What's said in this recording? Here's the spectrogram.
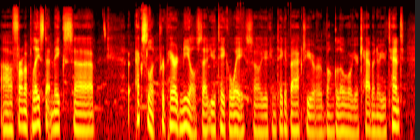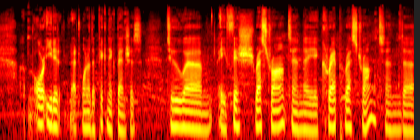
uh, from a place that makes uh, excellent prepared meals that you take away. So you can take it back to your bungalow or your cabin or your tent or eat it at one of the picnic benches. To um, a fish restaurant and a crepe restaurant and uh,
